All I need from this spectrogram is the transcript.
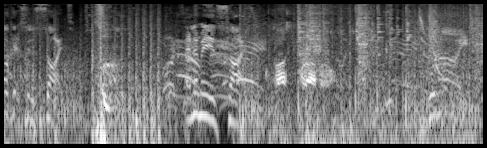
Targets in sight. Enemy in sight. Lost Bravo. Grenade.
